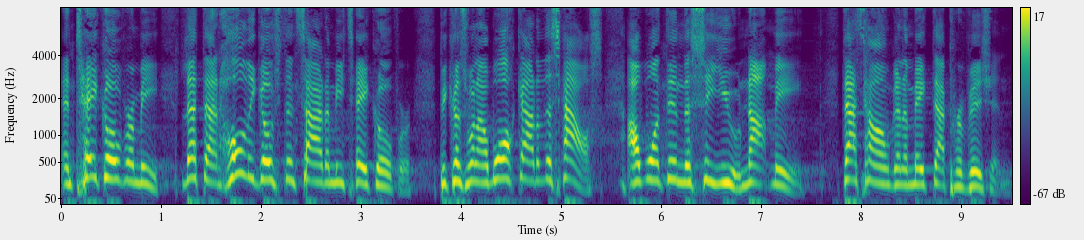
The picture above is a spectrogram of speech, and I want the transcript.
and take over me. Let that Holy Ghost inside of me take over. Because when I walk out of this house, I want them to see you, not me. That's how I'm going to make that provision.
